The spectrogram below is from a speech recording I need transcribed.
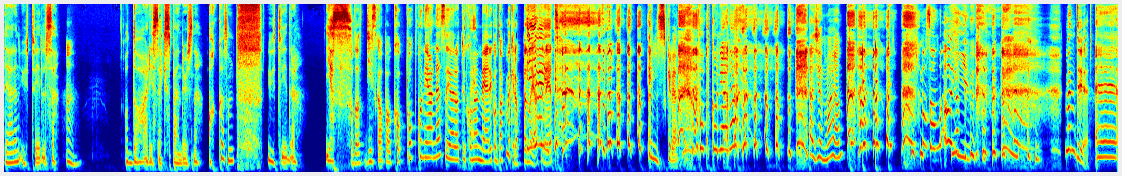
det er en utvidelse. Mm. Og da er disse expandersene akkurat som utvidere. Yes! Og da, de skaper popkornhjerne, som gjør at du kommer mer i kontakt med kroppen og hjertet ditt. Elsker det! Popkornhjerne! Jeg kjenner meg igjen. Og sånn, oi! Men du, eh,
